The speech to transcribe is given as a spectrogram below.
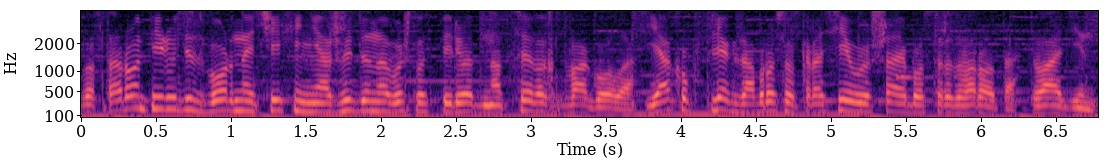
Во втором периоде сборная Чехии неожиданно вышла вперед на целых два гола. Якуб Флек забросил красивую шайбу с разворота 2-1.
